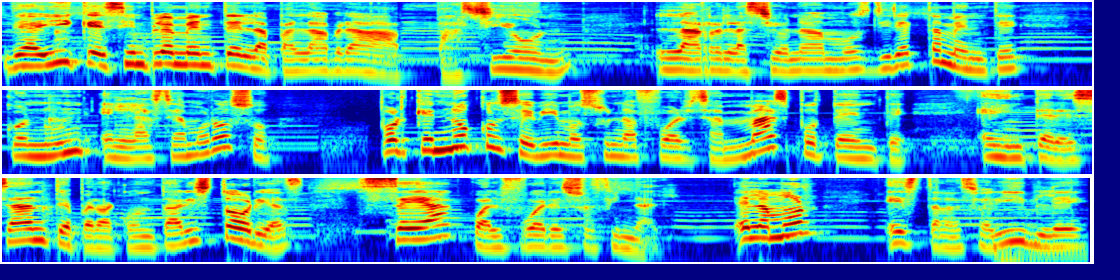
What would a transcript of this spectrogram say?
De ahí que simplemente la palabra pasión la relacionamos directamente con un enlace amoroso, porque no concebimos una fuerza más potente e interesante para contar historias, sea cual fuere su final. El amor es transferible,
